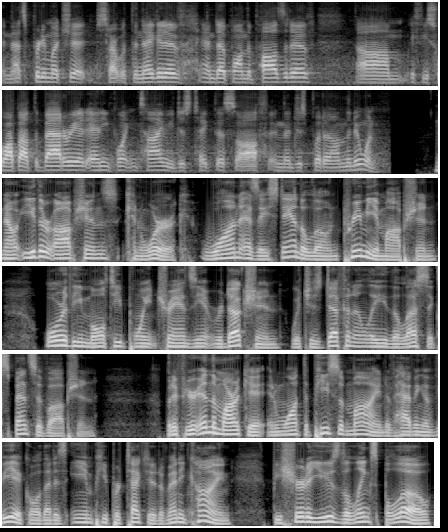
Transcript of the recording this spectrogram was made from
and that's pretty much it. Start with the negative, end up on the positive. Um, if you swap out the battery at any point in time, you just take this off and then just put it on the new one. Now either options can work, one as a standalone premium option or the multi-point transient reduction, which is definitely the less expensive option. But if you're in the market and want the peace of mind of having a vehicle that is EMP protected of any kind, be sure to use the links below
